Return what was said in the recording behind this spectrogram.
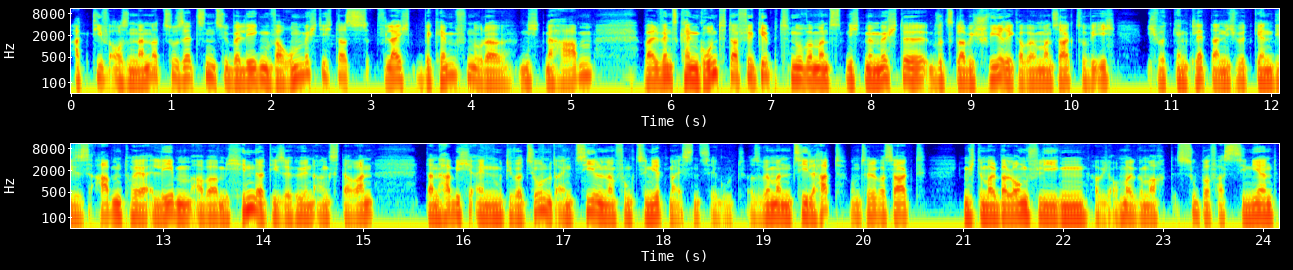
aktiv auseinanderzusetzen, zu überlegen, warum möchte ich das vielleicht bekämpfen oder nicht mehr haben. Weil wenn es keinen Grund dafür gibt, nur wenn man es nicht mehr möchte, wird es, glaube ich, schwierig. Aber wenn man sagt, so wie ich, ich würde gern klettern, ich würde gern dieses Abenteuer erleben, aber mich hindert diese Höhenangst daran, dann habe ich eine Motivation und ein Ziel und dann funktioniert meistens sehr gut. Also wenn man ein Ziel hat und selber sagt, ich möchte mal Ballon fliegen, habe ich auch mal gemacht, ist super faszinierend,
